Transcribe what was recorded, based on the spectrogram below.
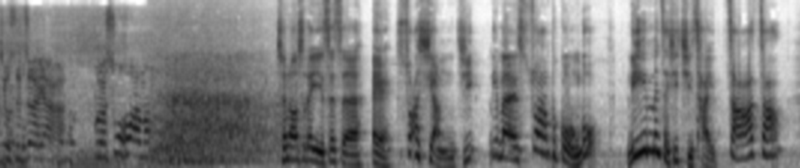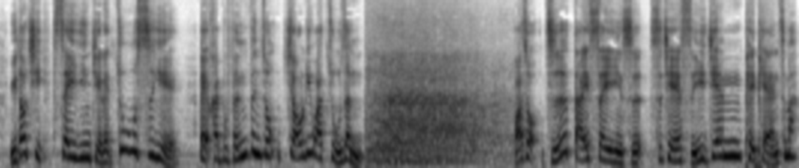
就是这样啊，不能说话吗？陈老师的意思是，哎，耍相机，你们耍不过我，你们这些器材渣渣，遇到起摄影界的祖师爷，哎，还不分分钟教你娃做人。话说，自带摄影师是去试衣间拍片子吗？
